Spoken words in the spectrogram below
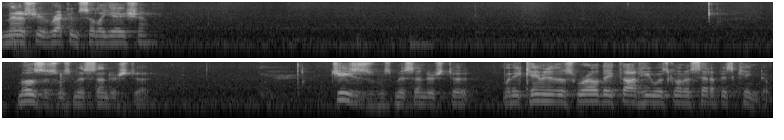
ministry of reconciliation. Moses was misunderstood. Jesus was misunderstood. When he came into this world, they thought he was going to set up his kingdom.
